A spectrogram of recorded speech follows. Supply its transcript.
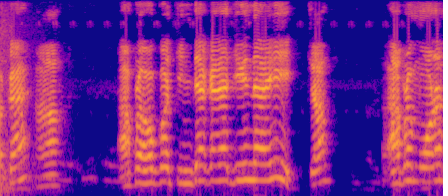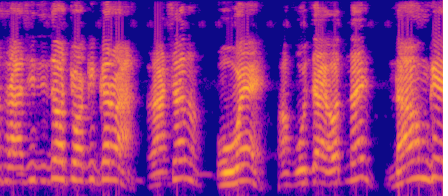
બકા હા. આપણે હવે કોઈ ચિંતા કર્યા જેવી નહીં. ચમ? આપણે માણસ રાશી દીધો ચોકી કરવા. રાશન ઓવે આ હું જાય હોત નહીં? ના ઊંઘે.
